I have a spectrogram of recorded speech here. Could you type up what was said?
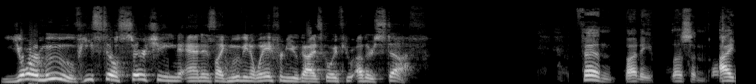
your move. He's still searching and is like moving away from you guys, going through other stuff. Finn, buddy, listen, I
